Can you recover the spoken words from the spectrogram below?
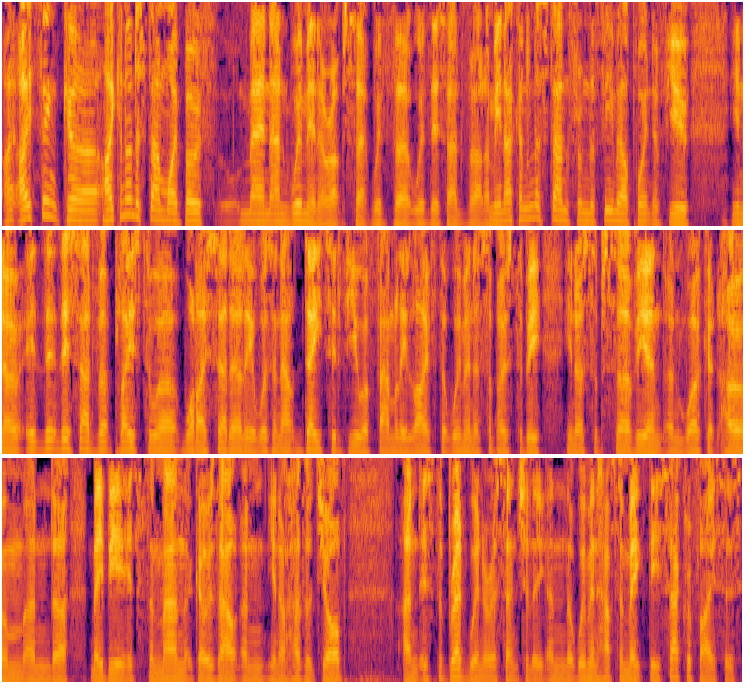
I, I think uh, I can understand why both men and women are upset with uh, with this advert. I mean, I can understand from the female point of view. You know, it, th- this advert plays to a, what I said earlier was an outdated view of family life that women are supposed to be, you know, subservient and work at home, and uh, maybe it's the man that goes out and you know has a job and is the breadwinner essentially, and that women have to make these sacrifices.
